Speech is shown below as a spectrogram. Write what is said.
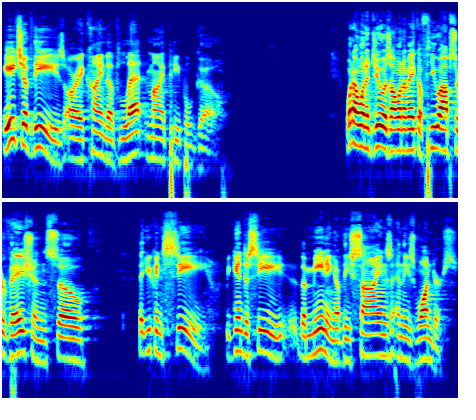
Each of these are a kind of let my people go. What I want to do is I want to make a few observations so that you can see, begin to see the meaning of these signs and these wonders.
